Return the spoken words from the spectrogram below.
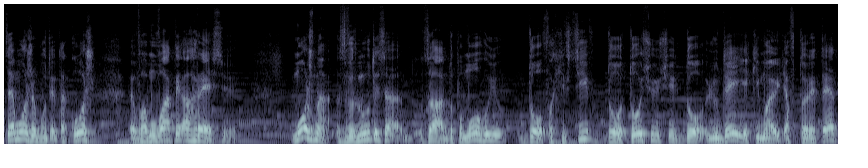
Це може бути також е, вгамувати агресію. Можна звернутися за допомогою до фахівців, до оточуючих, до людей, які мають авторитет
